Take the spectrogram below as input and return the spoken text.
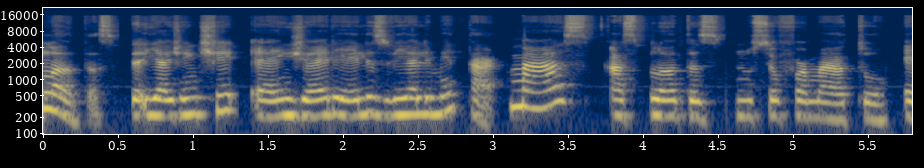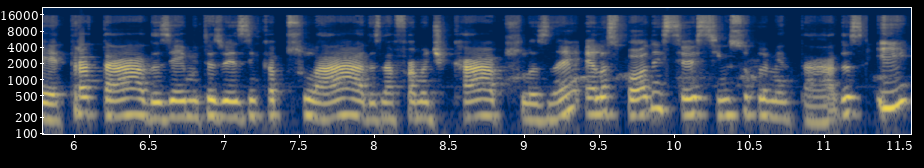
plantas e a gente é, ingere eles via alimentar. Mas as plantas, no seu formato é, tratadas e aí muitas vezes encapsuladas na forma de cápsulas, né? Elas podem ser sim suplementadas e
